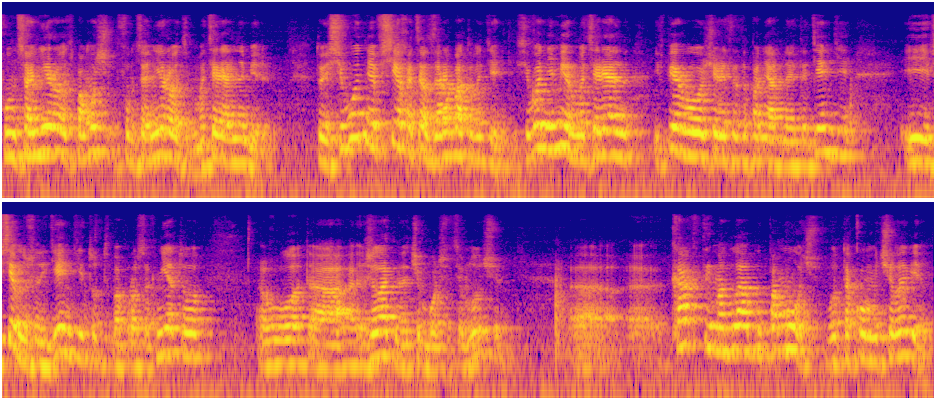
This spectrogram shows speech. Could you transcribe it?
функционировать, помочь функционировать в материальном мире. То есть сегодня все хотят зарабатывать деньги. Сегодня мир материальный, и в первую очередь это понятно, это деньги. И всем нужны деньги, тут вопросов нету. Вот. А желательно, чем больше, тем лучше. Э, как ты могла бы помочь вот такому человеку?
